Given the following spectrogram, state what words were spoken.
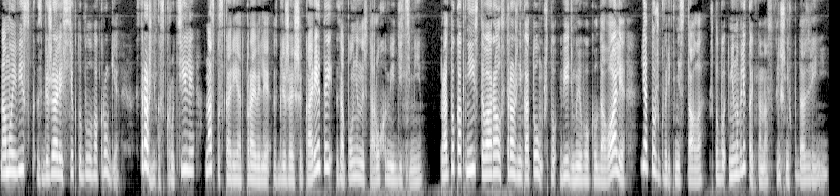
На мой виск сбежали все, кто был в округе. Стражника скрутили, нас поскорее отправили с ближайшей каретой, заполненной старухами и детьми. Про то, как неистово орал стражник о том, что ведьмы его колдовали, я тоже говорить не стала, чтобы не навлекать на нас лишних подозрений.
